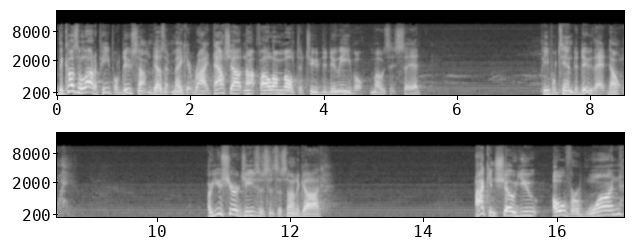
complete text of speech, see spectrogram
Because a lot of people do something doesn't make it right. Thou shalt not follow a multitude to do evil, Moses said. People tend to do that, don't we? Are you sure Jesus is the Son of God? I can show you over 1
